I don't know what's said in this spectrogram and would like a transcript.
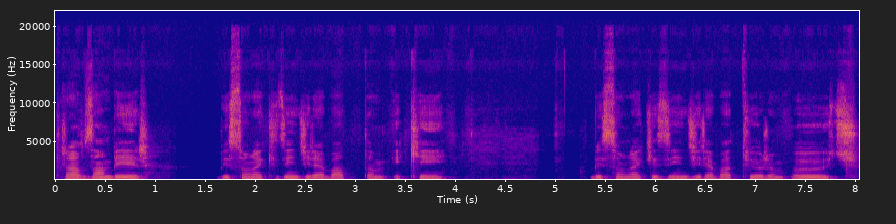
Trabzan 1 bir sonraki zincire battım. 2 bir sonraki zincire batıyorum. 3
